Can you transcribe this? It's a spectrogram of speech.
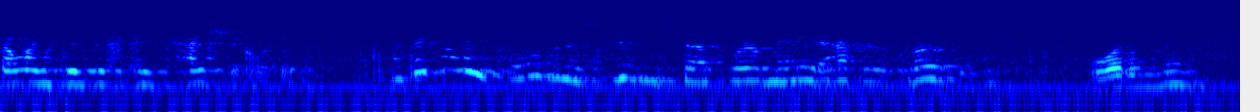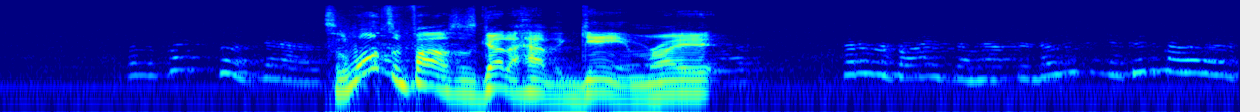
someone did this intentionally. I think all these holes in the suit and stuff were made after the closing. What do you mean? When the place closed down, So Walten Files has got to have a game, right? had to revise them after noticing a good amount of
